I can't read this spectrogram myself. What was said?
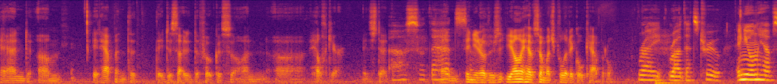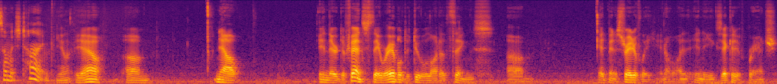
and um, it happened that they decided to focus on uh, healthcare instead. Oh, so and, that's. and you know, there's you only have so much political capital. Right, Rod, that's true. And you only have so much time. Yeah, yeah. Um, now, in their defense, they were able to do a lot of things um, administratively. You know, in, the executive branch,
